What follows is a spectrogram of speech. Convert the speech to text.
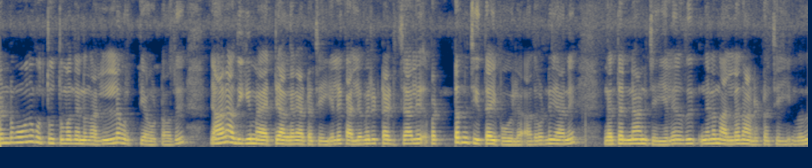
രണ്ട് മൂന്ന് കുത്തു കുത്തുമ്പോൾ തന്നെ നല്ല വൃത്തിയാവും കേട്ടോ അത്. ഞാൻ അധികം മാറ്റ് അങ്ങനെ ആട്ടോ ചെയ്യൽ കല്ലുമരിട്ട് അടിച്ചാൽ പെട്ടെന്ന് ചീത്തയായി പോവില്ല. അതുകൊണ്ട് ഞാൻ ഇങ്ങനെ തന്നെയാണ് ചെയ്യൽ അത് ഇങ്ങനെ നല്ലതാണ് കേട്ടോ ചെയ്യുന്നത്.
